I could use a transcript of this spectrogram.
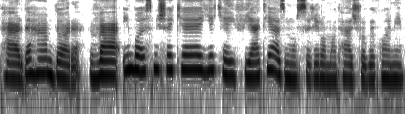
پرده هم داره و این باعث میشه که یه کیفیتی از موسیقی رو ما تجربه کنیم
